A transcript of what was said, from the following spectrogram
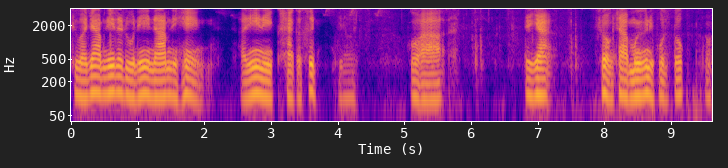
ถือว่ายามนี้ฤดูนี้น้ำนี่แห้ง อันนี้นี่หากก็ขึ้นพี่น้อง เพราะว่าระยะช่วงสามมือนี่ฝนตกเนาะ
